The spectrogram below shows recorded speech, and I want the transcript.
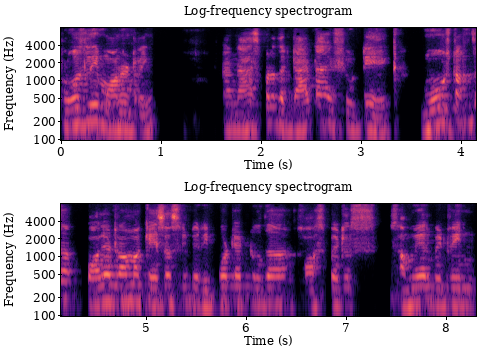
closely monitoring. And as per the data, if you take, most of the polytrauma cases will be reported to the hospitals somewhere between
